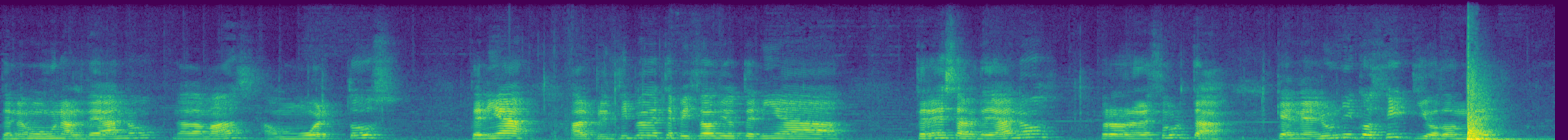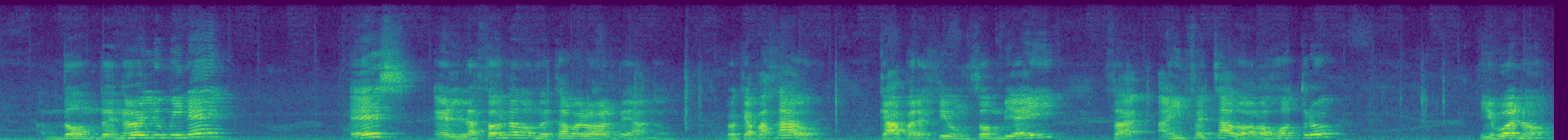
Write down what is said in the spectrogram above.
tenemos un aldeano, nada más, aún muertos. Tenía, al principio de este episodio tenía tres aldeanos, pero resulta que en el único sitio donde, donde no iluminé es en la zona donde estaban los aldeanos. Pues ¿qué ha pasado? Que ha aparecido un zombie ahí, ha infectado a los otros y bueno,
